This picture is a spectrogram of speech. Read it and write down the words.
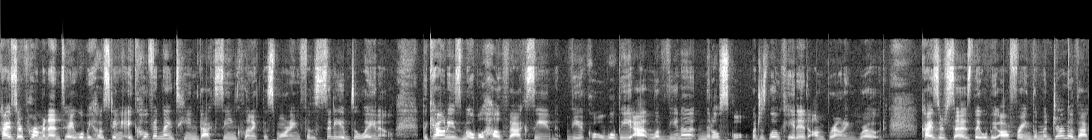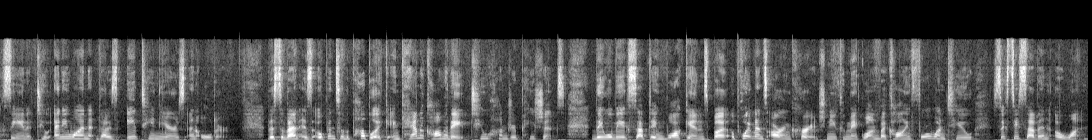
Kaiser Permanente will be hosting a COVID-19 vaccine clinic this morning for the city of Delano. The county's mobile health vaccine vehicle will be at La Vina Middle School, which is located on Browning Road. Kaiser says they will be offering the Moderna vaccine to anyone that is 18 years and older. This event is open to the public and can accommodate 200 patients. They will be accepting walk-ins, but appointments are encouraged, and you can make one by calling 412 6701.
